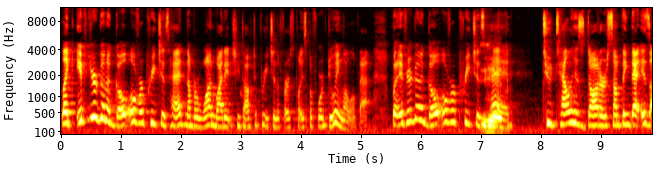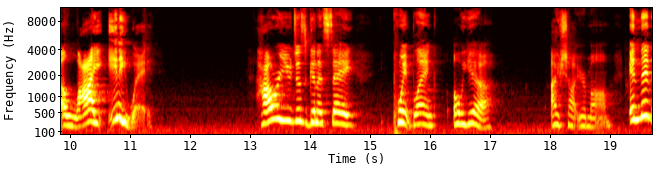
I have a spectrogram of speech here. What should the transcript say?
Like, if you're gonna go over Preach's head, number one, why didn't she talk to Preach in the first place before doing all of that? But if you're gonna go over Preach's yeah. head to tell his daughter something that is a lie anyway, how are you just gonna say point blank, oh yeah, I shot your mom? And then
